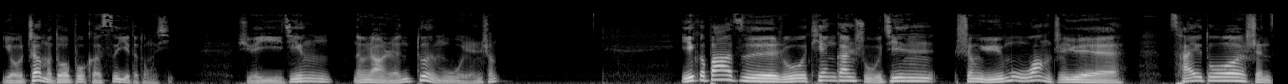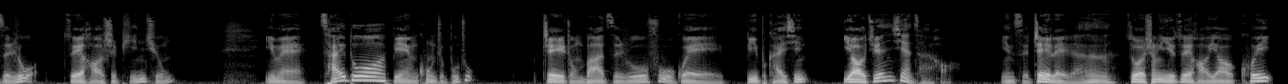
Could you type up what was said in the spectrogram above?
有这么多不可思议的东西。学易经能让人顿悟人生。一个八字如天干属金，生于木旺之月，财多身子弱。最好是贫穷，因为财多便控制不住。这种八字如富贵，必不开心，要捐献才好。因此，这类人做生意最好要亏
